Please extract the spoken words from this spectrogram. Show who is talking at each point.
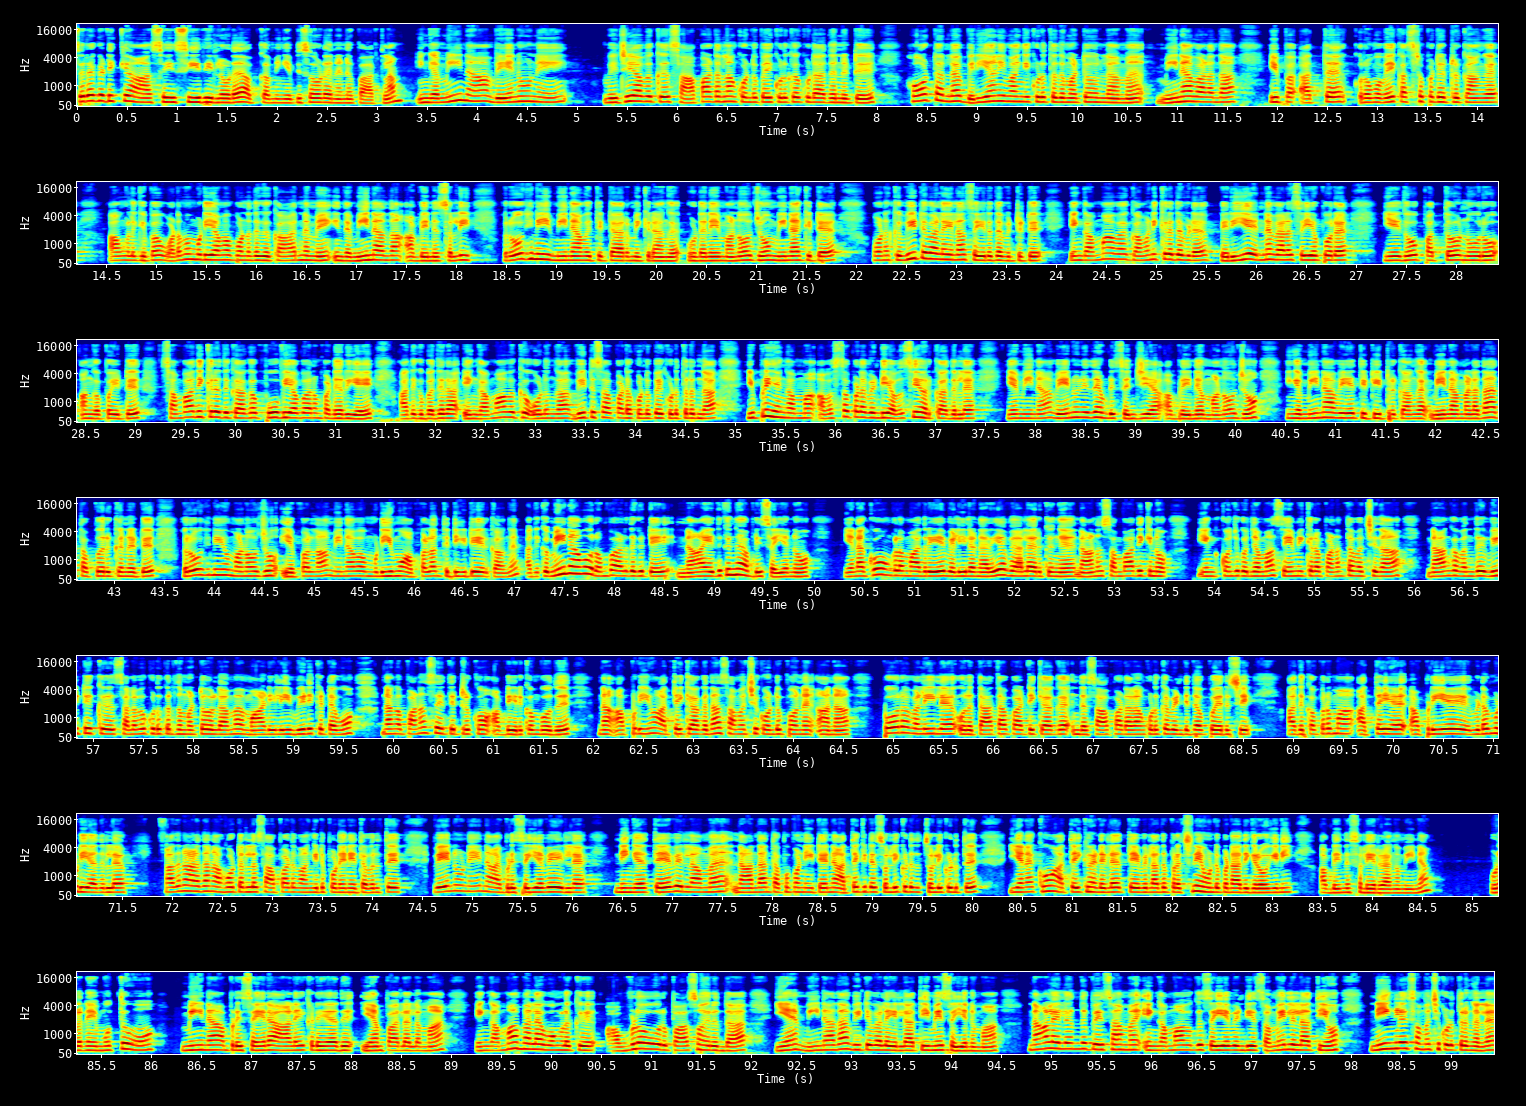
Speaker 1: சிறகடிக்க ஆசை சீரியலோட upcoming episode என்னென்னு பார்க்கலாம். இங்கே மீனா வேணும்னே விஜயாவுக்கு சாப்பாடெல்லாம் கொண்டு போய் கொடுக்கக்கூடாதுன்னுட்டு ஹோட்டலில் பிரியாணி வாங்கி கொடுத்தது மட்டும் இல்லாமல் மீனாவால் தான் இப்போ அத்தை ரொம்பவே கஷ்டப்பட்டுட்ருக்காங்க அவங்களுக்கு இப்போ உடம்பு முடியாமல் போனதுக்கு காரணமே இந்த மீனா தான் அப்படின்னு சொல்லி ரோஹிணி மீனாவை திட்ட ஆரம்பிக்கிறாங்க. உடனே மனோஜும் மீனா கிட்ட உனக்கு வீட்டு வேலையெல்லாம் செய்கிறத விட்டுட்டு எங்கள் அம்மாவை கவனிக்கிறத விட பெரிய என்ன வேலை செய்ய போகிற ஏதோ பத்தோ நூறோ அங்கே போயிட்டு சம்பாதிக்கிறதுக்காக பூ வியாபாரம் பண்ணுறியே. அதுக்கு பதிலாக எங்கள் அம்மாவுக்கு ஒழுங்காக வீட்டு சாப்பாடை கொண்டு போய் கொடுத்துருந்தா இப்படி எங்கள் அம்மா அவஸ்தப்பட வேண்டிய அவசியம் இருக்காதுல்ல? என் மீனா வேணும்னே தான் இப்படி செஞ்சியா? அப்படின்னு மனோஜும் இங்கே மீனாவையே திட்டிகிட்டு இருக்காங்க. மீனா மேலே தான் தப்பு இருக்குன்னுட்டு ரோஹிணியும் மனோஜும் எப்போல்லாம் மீனாவை முடியுமோ அப்போல்லாம் திட்டிக்கிட்டே இருக்காங்க. அதுக்கு மீனாவும் ரொம்ப அழுதுகிட்டே நான் எதுக்குங்க அப்படி செய்யணும்? எனக்கும் உங்களை மாதிரியே வெளியில் நிறைய வேலை இருக்குங்க. நானும் சம்பாதிக்கணும். எங்கள் கொஞ்சம் கொஞ்சமாக சேமிக்கிற பணத்தை வச்சு தான் நாங்கள் வந்து வீட்டுக்கு செலவு கொடுக்கறது மட்டும் இல்லாமல் மாடியிலையும் வீடு கிட்டவும் நாங்கள் பணம் சேர்த்துட்ருக்கோம் அப்படி இருக்கும்போது நான் அப்படியும் அத்தைக்காக தான் சமைச்சு கொண்டு போனேன். ஆனால் போகிற வழியில் ஒரு தாத்தா பாட்டிக்காக இந்த சாப்பாடெல்லாம் கொடுக்க வேண்டியதாக போயிடுச்சு அதுக்கப்புறமா அத்தையை அப்படியே விட முடியாதுல்ல. அதனால தான் நான் ஹோட்டலில் சாப்பாடு வாங்கிட்டு போனேனே தவிர்த்து வேணும்னே நான் இப்படி செய்யவே இல்லை. நீங்கள் தேவையில்லாமல் நான் தான் தப்பு பண்ணிட்டேன்னு அத்தைக்கிட்ட சொல்லி கொடுத்து சொல்லி கொடுத்து எனக்கும் அத்தைக்கும் இடையில தேவையில்லாத பிரச்சனையை உண்டு பண்ணாதீங்க ரோகிணி அப்படின்னு சொல்லிடுறாங்க மீனா. உடனே முத்துவும் மீனா அப்படி செய்கிற ஆளே கிடையாது. ஏன் பார்லலம்மா எங்கள் அம்மா மேலே உங்களுக்கு அவ்வளோ ஒரு பாசம் இருந்தால் ஏன் மீனா தான் வீட்டு வேலை எல்லாத்தையுமே செய்யணுமா? நாளையிலேருந்து பேசாமல் எங்கள் அம்மாவுக்கு செய்ய வேண்டிய சமையல் எல்லாத்தையும் நீங்களே சமைச்சு கொடுத்துருங்கல்ல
